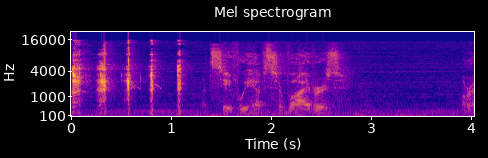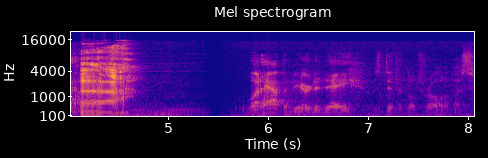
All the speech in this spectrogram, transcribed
Let's see if we have survivors or allies. Ah. Happened here today was difficult for all of us.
